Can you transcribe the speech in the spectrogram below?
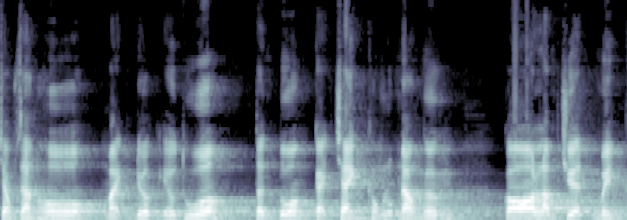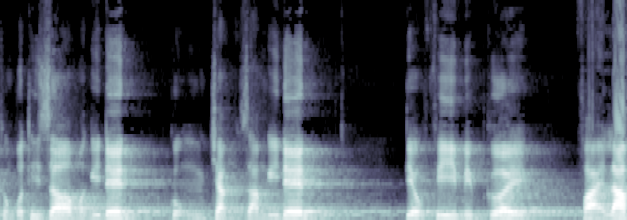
Trong giang hồ, mạnh được yếu thua, Tấn tuồng cạnh tranh không lúc nào ngừng. Có lắm chuyện mình không có thì giờ mà nghĩ đến, Cũng chẳng dám nghĩ đến. Tiểu Phi mỉm cười, Phải lắm,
